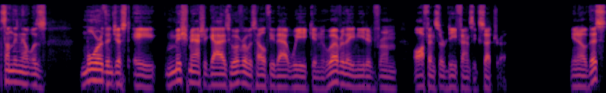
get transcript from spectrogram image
Something that was more than just a mishmash of guys, whoever was healthy that week and whoever they needed from offense or defense, etc. You know, this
